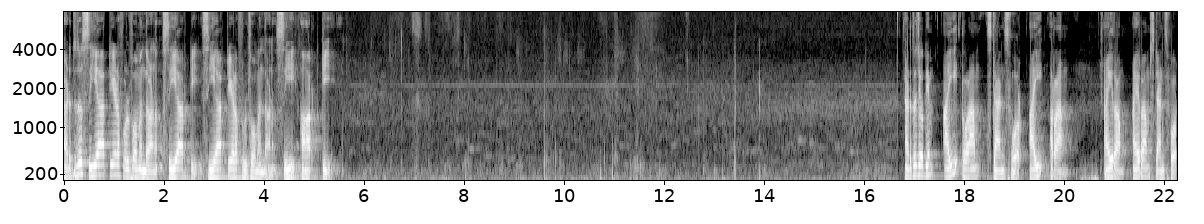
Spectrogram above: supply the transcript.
അടുത്തത് സി ആർ ടിയുടെ ഫുൾ ഫോം എന്താണ്? C R T C R ടിയുടെ ഫുൾ ഫോം എന്താണ്? സി ആർ ടി അടുത്ത ചോദ്യം I RAM stands for I RAM I RAM I RAM stands for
